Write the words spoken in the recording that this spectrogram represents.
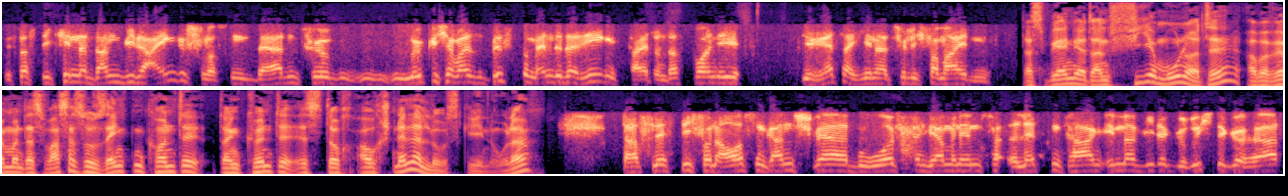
ist, dass die Kinder dann wieder eingeschlossen werden für möglicherweise bis zum Ende der Regenzeit. Und das wollen die die Retter hier natürlich vermeiden. Das wären ja dann vier Monate, aber wenn man das Wasser so senken konnte, dann könnte es doch auch schneller losgehen, oder? Das lässt sich von außen ganz schwer beurteilen. Wir haben in den letzten Tagen immer wieder Gerüchte gehört,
